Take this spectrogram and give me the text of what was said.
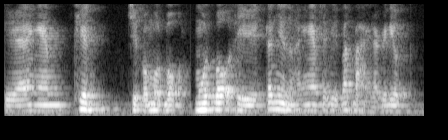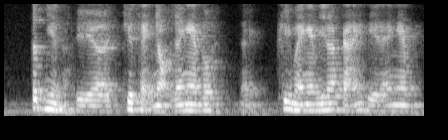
thì anh em thiên chỉ có một bộ. Một bộ thì tất nhiên rồi anh em sẽ bị bắt bài là cái điều tất nhiên rồi thì uh, chia sẻ nhỏ cho anh em thôi Đấy. khi mà anh em đi lắc cái thì anh em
